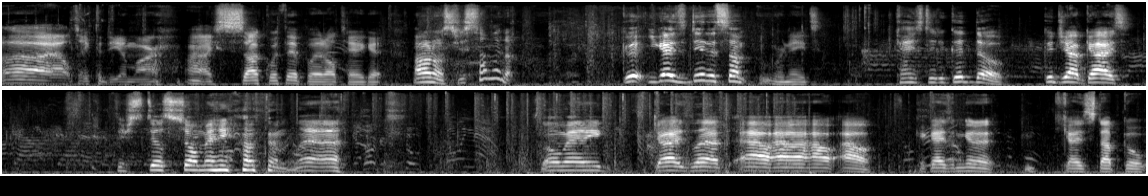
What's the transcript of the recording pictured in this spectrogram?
Uh, I'll take the DMR. I suck with it, but I'll take it. I don't know. It's just something. To... Good. You guys did it. Some Ooh, grenades. You guys did it good though. Good job, guys. There's still so many of them. So many guys left. Ow, ow, ow, ow. Okay, guys, I'm gonna. Guys, stop. Go.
